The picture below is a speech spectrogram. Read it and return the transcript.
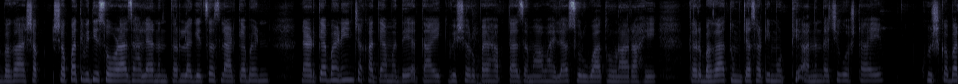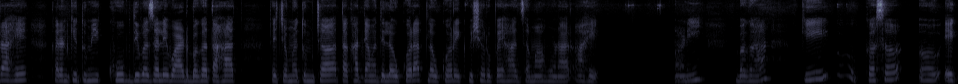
बघा शक शपथविधी सोहळा झाल्यानंतर लगेचच लाडक्या बहीण लाडक्या बहिणींच्या खात्यामध्ये आता एकवीसशे रुपये हप्ता जमा व्हायला सुरुवात होणार आहे. तर बघा तुमच्यासाठी मोठी आनंदाची गोष्ट आहे. खुशखबर आहे कारण की तुम्ही खूप दिवस झाले वाट बघत आहात. त्याच्यामुळे तुमच्या आता खात्यामध्ये लवकरात लवकर एकवीसशे रुपये हा जमा होणार आहे. आणि बघा की कसं एक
